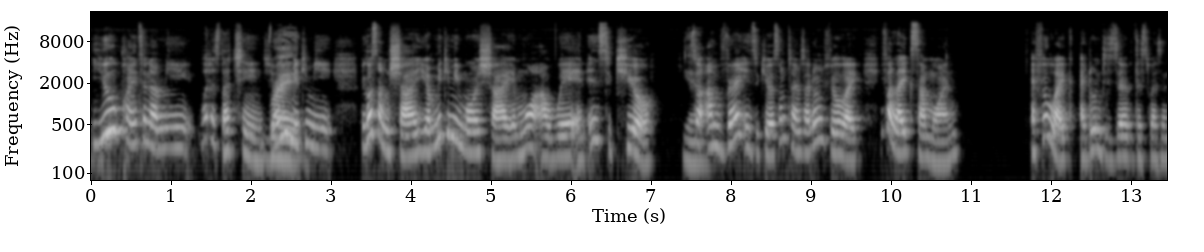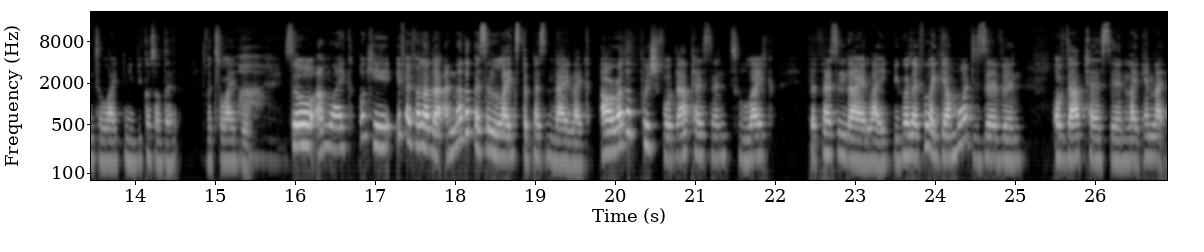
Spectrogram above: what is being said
you pointing at me, what does that change? You're Right. making me, because I'm shy, you're making me more shy and more aware and insecure. Yeah. So I'm very insecure. Sometimes I don't feel like if I like someone, I feel like I don't deserve this person to like me because of the vitiligo. So I'm like, okay, if I find out that another person likes the person that I like, I'll rather push for that person to like the person that I like because I feel like they are more deserving of that person. Like and like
